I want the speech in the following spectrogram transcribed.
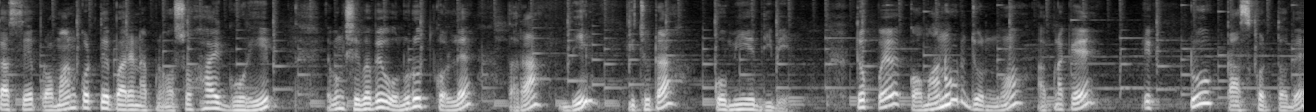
কাছে প্রমাণ করতে পারেন আপনি অসহায়, গরিব এবং সেভাবে অনুরোধ করলে তারা বিল কিছুটা কমিয়ে দিবে। তো কমানোর জন্য আপনাকে একটু কাজ করতে হবে।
